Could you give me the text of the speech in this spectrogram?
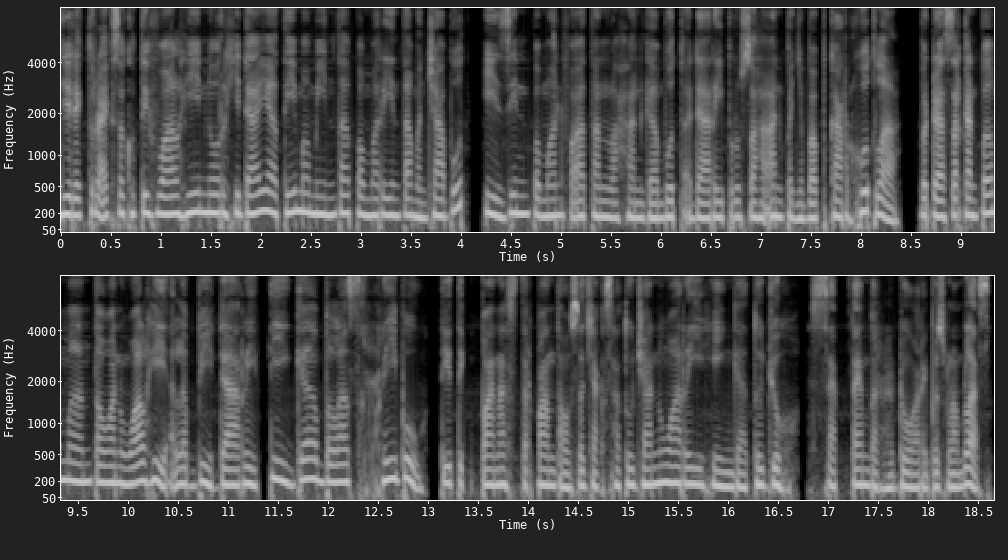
Direktur Eksekutif Walhi Nur Hidayati meminta pemerintah mencabut izin pemanfaatan lahan gambut dari perusahaan penyebab karhutla. Berdasarkan pemantauan Walhi, lebih dari 13.000 titik panas terpantau sejak 1 Januari hingga 7 September 2019.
